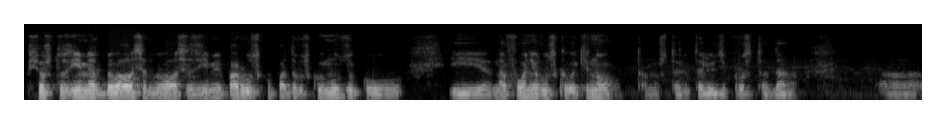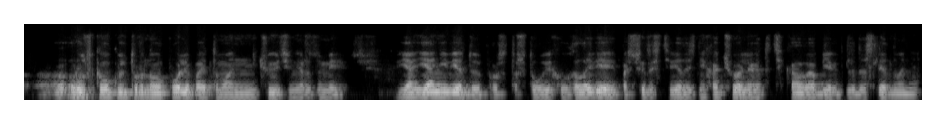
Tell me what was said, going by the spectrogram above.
все, што з імі адбывалася, адбывалася з імі по-руску, под рускую музыку і на фоне рускага кіно, потому что это люди просто, да, русского культурного поля, поэтому они не чуюць і не разумеюць. Я, я не ведаю просто, што ў іх у галаве і па шчырасці ведаць не хочу, але гэта цікавы аб'ект для даследавання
